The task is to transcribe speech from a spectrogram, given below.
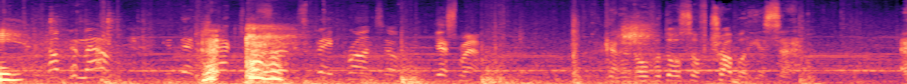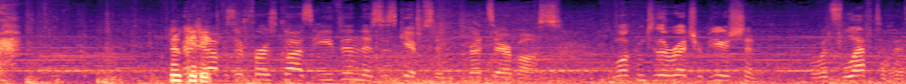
Yeah. Help him out. Get that jack to Bay pronto. Yes, ma'am. Got an overdose of trouble here, sir. No Petty kidding. Officer First Class Ethan, this is Gibson, Red's air boss. Welcome to the Retribution, or what's left of it.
